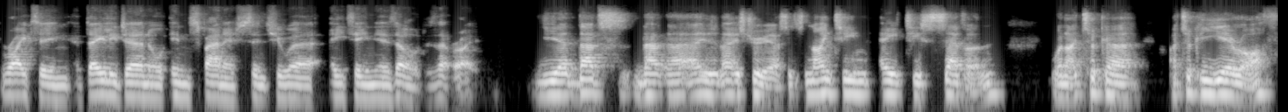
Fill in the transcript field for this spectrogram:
writing a daily journal in Spanish since you were 18 years old. Is that right? Yeah, that's that. Uh, that is true. Yes, it's 1987 when I took a I took a year off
